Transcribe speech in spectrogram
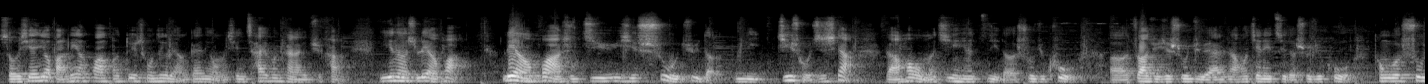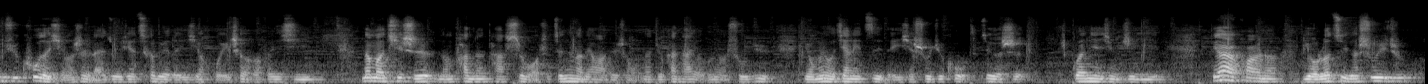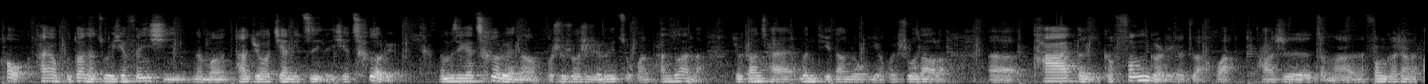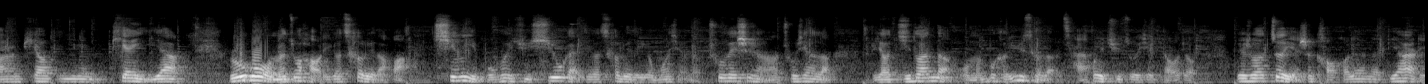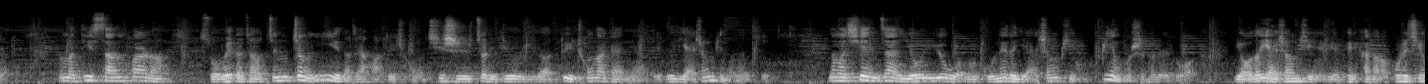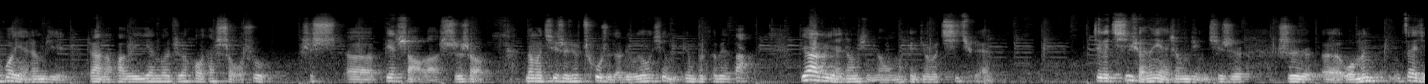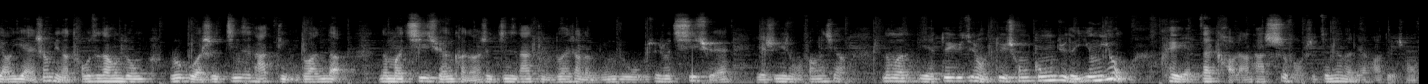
首先要把量化和对冲这个两个概念，我们先拆分开来去看。一呢是量化，量化是基于一些数据的理基础之下，然后我们进行自己的数据库，呃，抓取一些数据源，然后建立自己的数据库，通过数据库的形式来做一些策略的一些回测和分析。那么其实能判断它是否是真正的量化对冲，那就看它有没有数据，有没有建立自己的一些数据库，这个是关键性之一。第二块呢，有了自己的数据之后，他要不断的做一些分析，那么他就要建立自己的一些策略。那么这些策略呢，不是说是人为主观判断的，就刚才问题当中也会说到了，呃，他的一个风格的一个转换，他是怎么风格上的发生偏那个偏移啊？如果我们做好了一个策略的话，轻易不会去修改这个策略的一个模型的，除非市场上出现了比较极端的，我们不可预测的，才会去做一些调整。所以说这也是考核量的第二点。那么第三块呢，所谓的叫真正意义的量化对冲，其实这里就有一个对冲的概念，一个衍生品的问题。那么现在由于我们国内的衍生品并不是特别多，有的衍生品也可以看到了，股指期货衍生品这样的话被阉割之后，它手数是呃变少了十手，那么其实就促使的流动性并不是特别大。第二个衍生品呢，我们可以叫做期权。这个期权的衍生品其实。是呃，我们在讲衍生品的投资当中，如果是金字塔顶端的，那么期权可能是金字塔顶端上的明珠，所以说期权也是一种方向。那么也对于这种对冲工具的应用，可以再考量它是否是真正的联华对冲。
